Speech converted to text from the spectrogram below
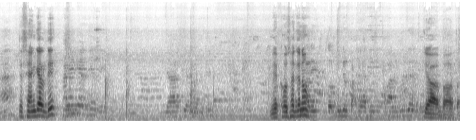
ਹਾਂ ਤੇ ਸੈਂਗਲ ਦੇ ਯਾਰ ਕੀ ਆ ਮੱਝ ਤੇ ਵੇਖੋ ਸੱਜਣੋ। ਵਾਲੀ ਕੀ ਬਾਤ ਆ।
